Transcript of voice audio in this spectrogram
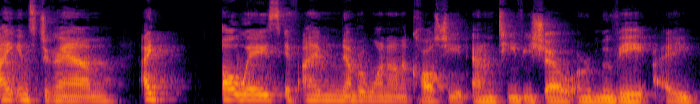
I Instagram, I always, if I'm number one on a call sheet at a TV show or a movie, I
